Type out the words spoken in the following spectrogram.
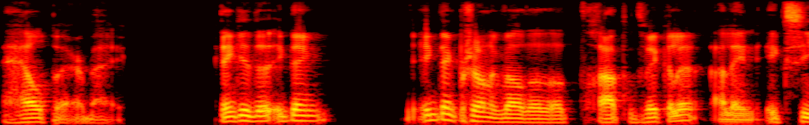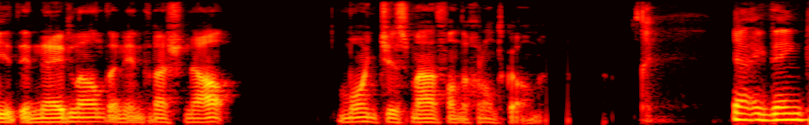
helpen erbij. Denk je dat, ik, denk, ik denk persoonlijk wel dat dat gaat ontwikkelen. Alleen ik zie het in Nederland en internationaal mondjesmaat van de grond komen. Ja, ik denk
